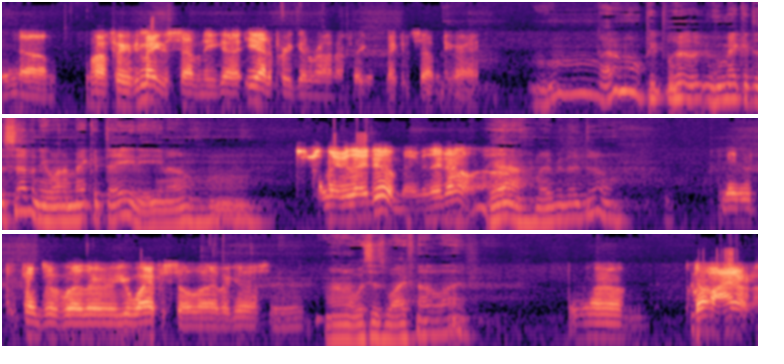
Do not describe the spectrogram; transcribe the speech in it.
Yeah. Well, I figure if you make it to 70, you got you had a pretty good run. I figure make it 70, right? Mm, I don't know. People who, who make it to 70 want to make it to 80. You know. Mm. Maybe they do. Maybe they don't. Yeah, maybe they do. Maybe it depends on whether your wife is still alive. I guess. I don't know. Was his wife not alive? Uh, no, I don't know.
